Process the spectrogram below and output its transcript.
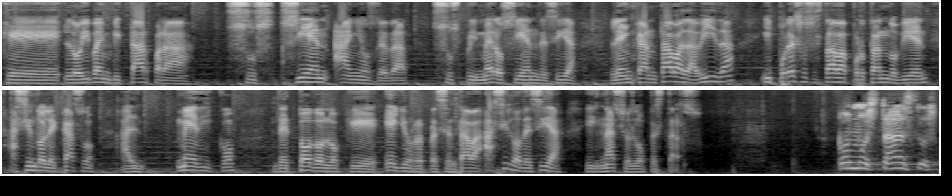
que lo iba a invitar para sus 100 años de edad, sus primeros 100, decía, le encantaba la vida y por eso se estaba portando bien, haciéndole caso al médico de todo lo que ello representaba. Así lo decía Ignacio López Tarso. ¿Cómo estás tus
